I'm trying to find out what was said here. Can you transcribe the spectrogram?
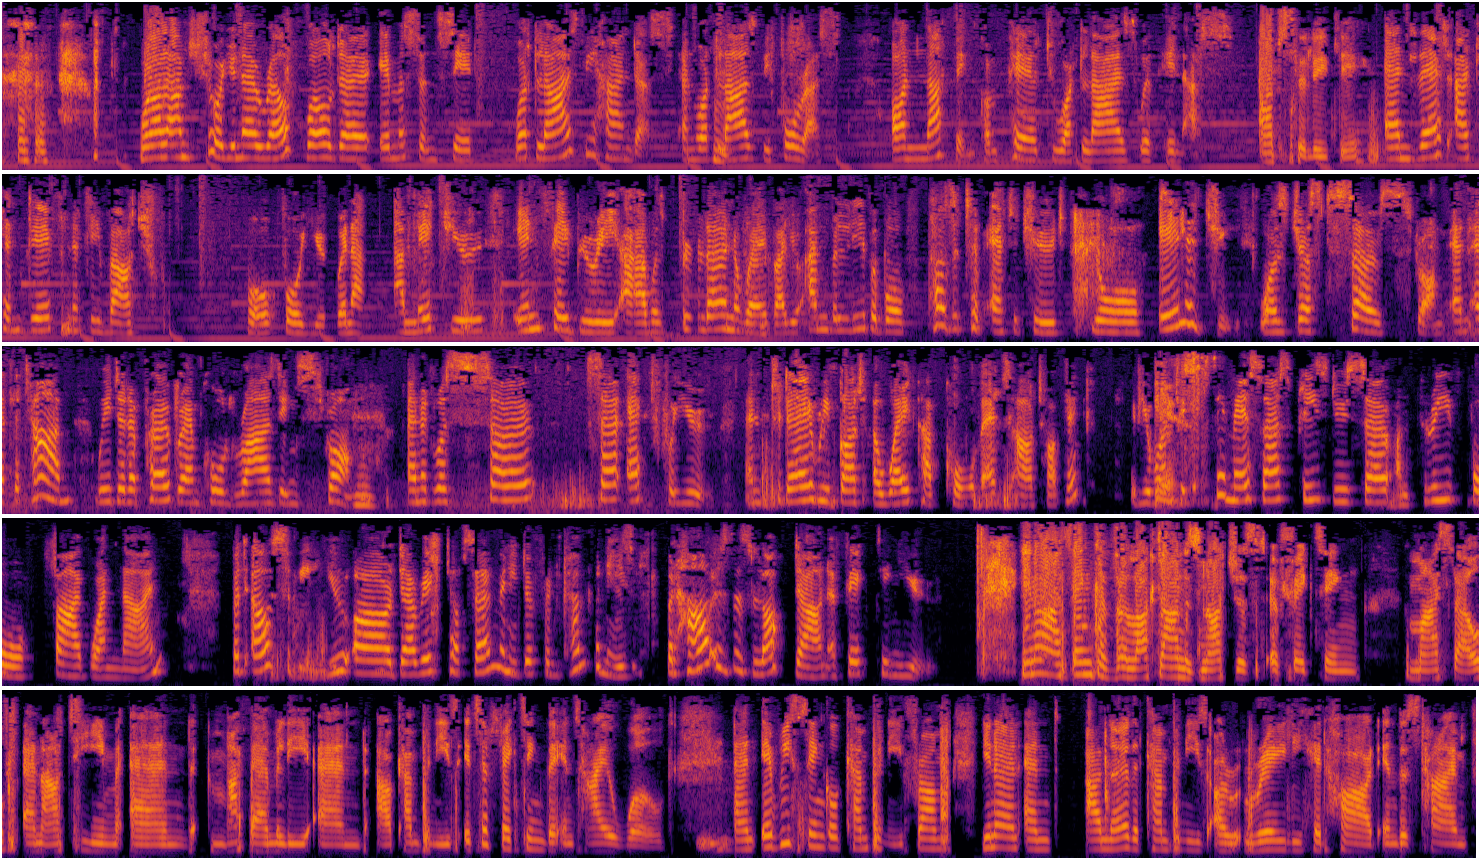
well, I'm sure, you know, Ralph Waldo Emerson said, what lies behind us and what hmm. lies before us are nothing compared to what lies within us. Absolutely. And that I can definitely vouch for, for you. When I, I met you in February, I was blown away by your unbelievable positive attitude. Your energy was just so strong. And at the time, we did a program called Rising Strong. And it was so, so apt for you. And today we've got a wake up call. That's our topic. If you want yes. to SMS us, please do so on 34519. But Elsie, you are director of so many different companies, but how is this lockdown affecting you? You know, I think the lockdown is not just affecting myself and our team and my family and our companies, it's affecting the entire world. Mm-hmm. And every single company from, you know, and, and I know that companies are really hit hard in this time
